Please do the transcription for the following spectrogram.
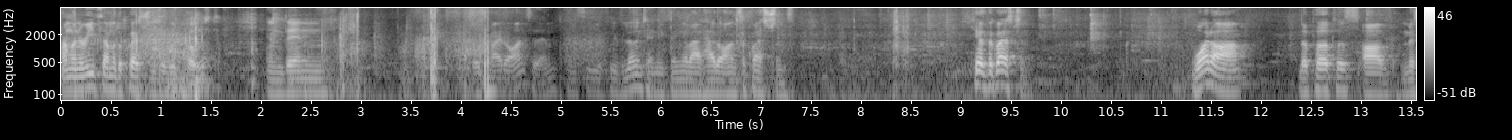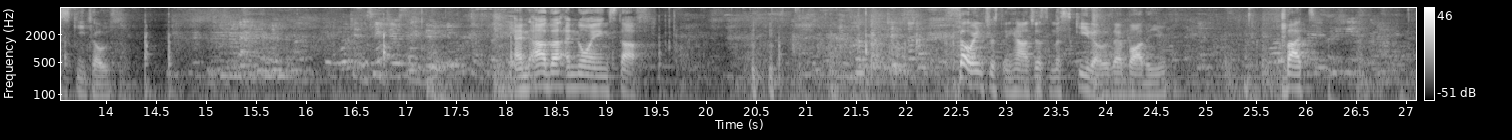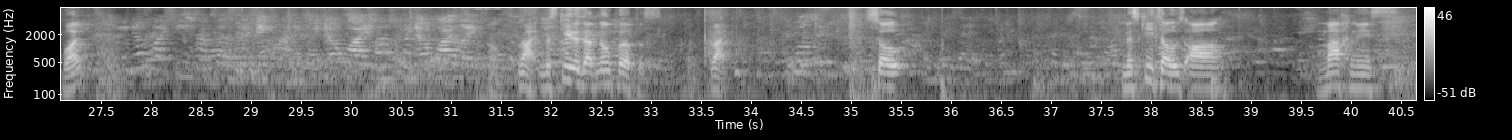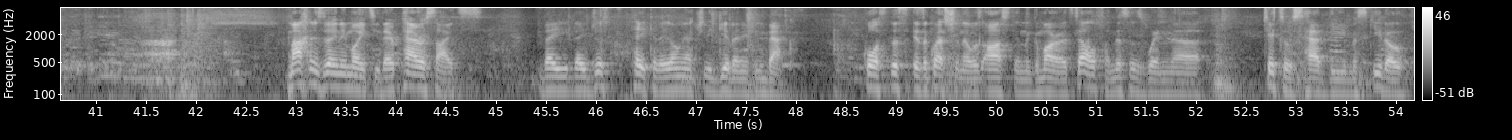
I'm going to read some of the questions that we posed, and then we'll try to answer them and see if we've learned anything about how to answer questions. Here's the question What are the purpose of mosquitoes? and other annoying stuff. so interesting how just mosquitoes that bother you. But, what? Right, mosquitoes have no purpose. Right. So, mosquitoes are machnis, machnis ve'nemoiti. They're parasites. They, they just take it, they don't actually give anything back. Of course, this is a question that was asked in the Gemara itself, and this is when uh, Titus had the mosquito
